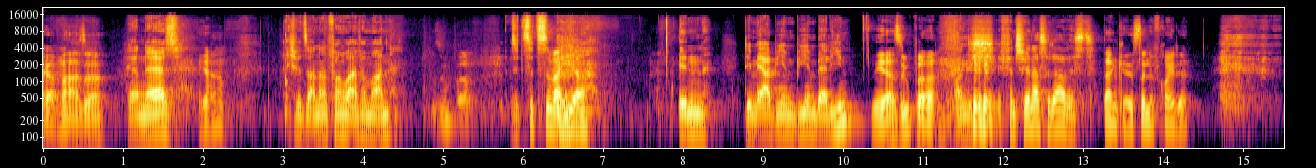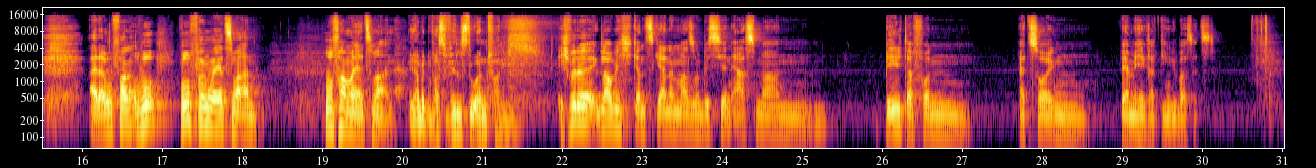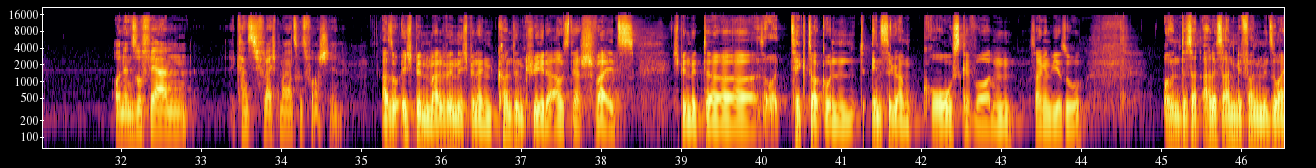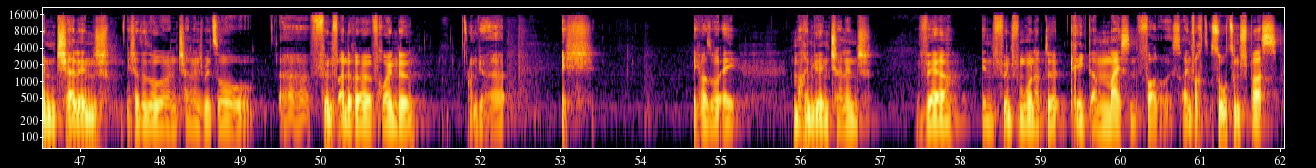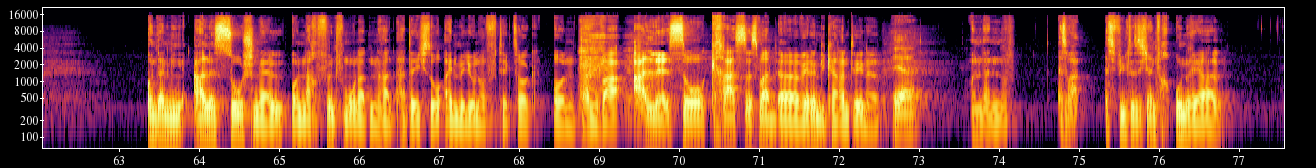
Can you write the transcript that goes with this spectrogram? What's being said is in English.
Herr Maser. Herr Naz, Ja, ich würde sagen, dann fangen wir einfach mal an. super. Jetzt sitzen wir hier in dem Airbnb in Berlin Ja, super. und ich, ich finde es schön, dass du da bist. Danke, ist eine Freude. Alter, wo fangen, wo, wo fangen wir jetzt mal an? Wo fangen wir jetzt mal an? Ja, mit was willst du anfangen? Ich würde, glaube ich, ganz gerne mal so ein bisschen erstmal ein Bild davon erzeugen, wer mir hier gerade gegenüber sitzt. Und insofern kannst du dich vielleicht mal ganz kurz vorstellen. Also ich bin Malvin, ich bin ein Content Creator aus der Schweiz. Ich bin mit äh, so TikTok und Instagram groß geworden, sagen wir so. Und das hat alles angefangen mit so einem Challenge. Ich hatte so eine Challenge mit so äh, fünf andere Freunde. Und wir, ich, ich war so, ey, machen wir eine Challenge. Wer in fünf Monate kriegt am meisten Followers? Einfach so zum Spaß. Und dann ging alles so schnell und nach fünf Monaten hat, hatte ich so ein Million auf TikTok und dann war alles so krass. Es war äh, während die Quarantäne Ja. und dann es war es fühlte sich einfach unreal.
